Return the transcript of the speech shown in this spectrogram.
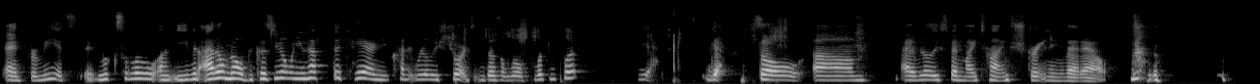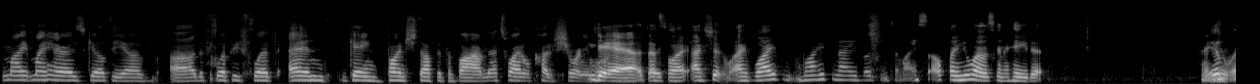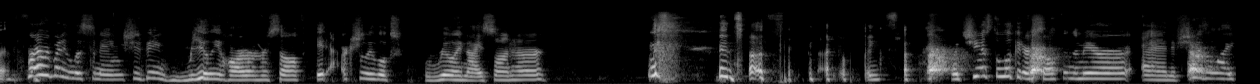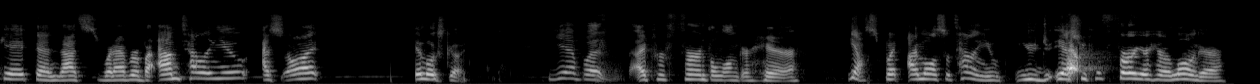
And for me it's it looks a little uneven. I don't know because you know when you have thick hair and you cut it really short, it does a little flippy flip. Yeah. Yeah. So um I really spend my time straightening that out. My my hair is guilty of uh, the flippy flip and getting bunched up at the bottom. That's why I don't cut it short anymore. Yeah, that's why I should I why why didn't I listen to myself? I knew I was gonna hate it. I It- knew it. for everybody listening, she's being really hard on herself. It actually looks really nice on her, it doesn't. I don't think so. but she has to look at herself in the mirror. And if she doesn't like it, then that's whatever. But I'm telling you, I saw it. It looks good. Yeah, but I prefer the longer hair. Yes, but I'm also telling you, you do, yes, you prefer your hair longer.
